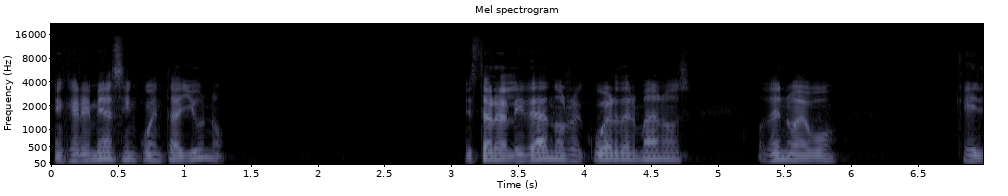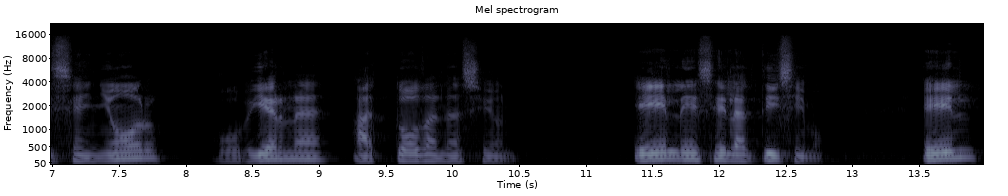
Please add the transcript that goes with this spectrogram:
en Jeremías 51. Esta realidad nos recuerda, hermanos, de nuevo, que el Señor gobierna a toda nación. Él es el Altísimo. Él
